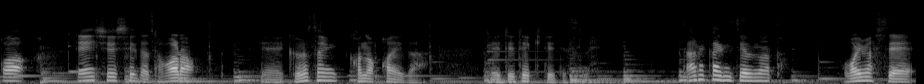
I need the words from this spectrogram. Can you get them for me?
を練習していたところ、えー偶然この声が、え出てきてですね、誰かに似てるなと思いまして、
